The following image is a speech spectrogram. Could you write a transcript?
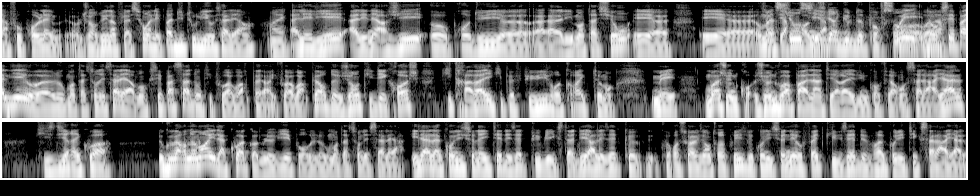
un faux problème. Aujourd'hui, l'inflation, elle n'est pas du tout liée au salaire. Hein. Elle est liée à l'énergie, aux produits, euh, à l'alimentation et, euh, et euh, aux matières premières. 6,2%. Oui, donc c'est pas lié à l'augmentation des salaires. Donc c'est pas ça dont il faut avoir peur. Il faut avoir peur de gens qui décrochent, qui travaillent et qui peuvent plus vivre correctement. Mais moi, je ne, je ne vois pas l'intérêt d'une conférence salariale qui se dirait quoi? Le gouvernement, il a quoi comme levier pour l'augmentation des salaires? Il a la conditionnalité des aides publiques, c'est-à-dire les aides que, que, reçoivent les entreprises, le conditionner au fait qu'ils aient de vraies politiques salariales.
